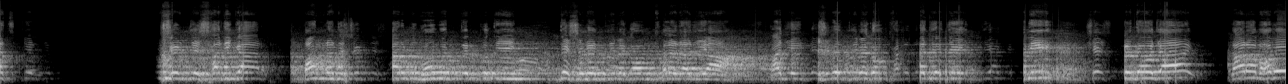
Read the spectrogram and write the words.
আজকের মানুষের যে স্বাধিকার, বাংলাদেশের যে সার্বভৌমত্বের প্রতীক, দেশনেত্রী বেগম খালেদা জিয়া। আজ এই দেশনেত্রী বেগম খালেদা জিয়া যে শেষ করে দেওয়া যায় তারা ভাবে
